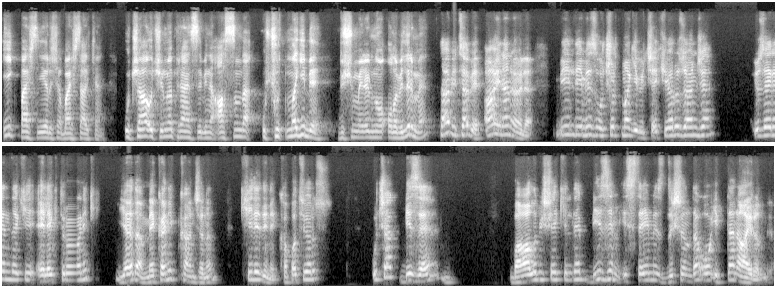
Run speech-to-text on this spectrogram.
ilk başta yarışa başlarken uçağı uçurma prensibini aslında uçurtma gibi düşünmelerin olabilir mi? Tabii tabii. Aynen öyle. Bildiğimiz uçurtma gibi çekiyoruz önce. Üzerindeki elektronik ya da mekanik kancanın kilidini kapatıyoruz. Uçak bize bağlı bir şekilde bizim isteğimiz dışında o ipten ayrılmıyor.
